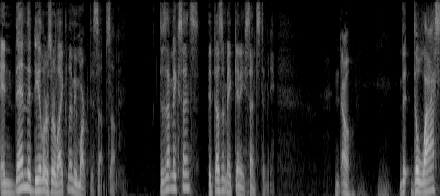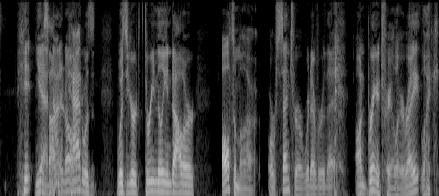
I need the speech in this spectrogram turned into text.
and then the dealers are like, let me mark this up some. Does that make sense? It doesn't make any sense to me. Oh, The the last hit Yeah, Nissan not at all. had was was your three million dollar Altima or Sentra or whatever that on Bring a Trailer, right? Like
